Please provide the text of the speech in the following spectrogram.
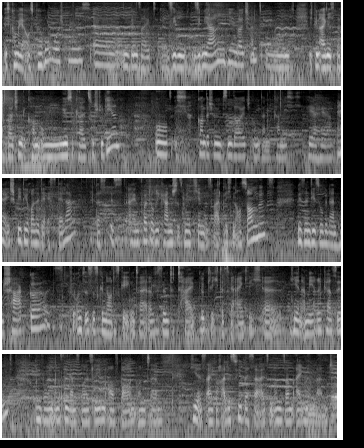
Ich komme ja aus Peru ursprünglich äh, und bin seit äh, sieben, sieben Jahren hier in Deutschland. Und ich bin eigentlich nach Deutschland gekommen, um Musical zu studieren. Und ich konnte schon ein bisschen Deutsch und dann kam ich hierher. Ich spiele die Rolle der Estella. Das ist ein puerto-ricanisches Mädchen des weiblichen Ensembles. Wir sind die sogenannten Shark Girls. Für uns ist es genau das Gegenteil. Also wir sind total glücklich, dass wir eigentlich äh, hier in Amerika sind und wollen uns ein ganz neues Leben aufbauen. Und ähm, hier ist einfach alles viel besser als in unserem eigenen Land.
